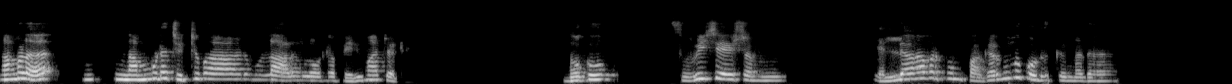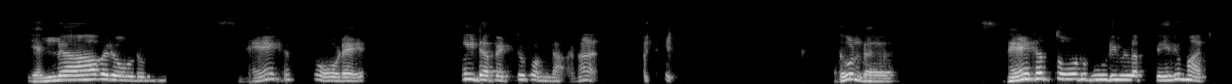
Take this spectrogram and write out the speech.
നമ്മൾ നമ്മുടെ ചുറ്റുപാടുമുള്ള ആളുകളോടുള്ള പെരുമാറ്റം നോക്കൂ സുവിശേഷം എല്ലാവർക്കും പകർന്നു കൊടുക്കുന്നത് എല്ലാവരോടും സ്നേഹത്തോടെ ഇടപെട്ടുകൊണ്ടാണ്. അതുകൊണ്ട് സ്നേഹത്തോടു കൂടിയുള്ള പെരുമാറ്റം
